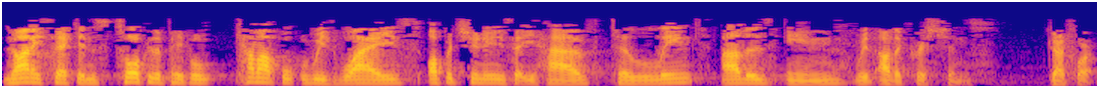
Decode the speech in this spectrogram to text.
90 seconds, talk to the people, come up with ways, opportunities that you have to link others in with other Christians. Go for it.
